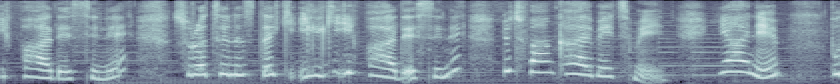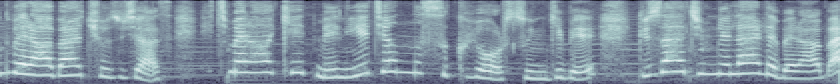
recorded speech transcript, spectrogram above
ifadesini, suratınızdaki ilgi ifadesini lütfen kaybetmeyin. Yani bunu beraber çözeceğiz. Hiç merak etme niye canını sıkıyorsun gibi güzel cümlelerle beraber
